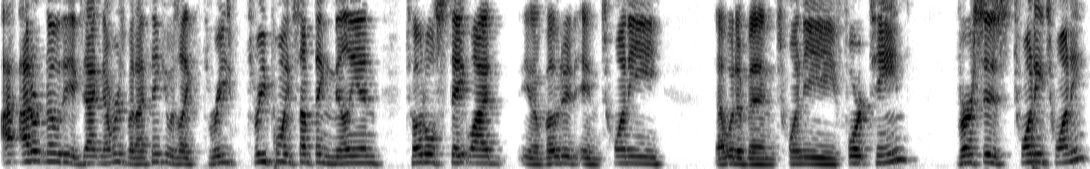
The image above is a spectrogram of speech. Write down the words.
I, I don't know the exact numbers, but I think it was like three three point something million total statewide, you know, voted in twenty that would have been 2014 versus 2020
